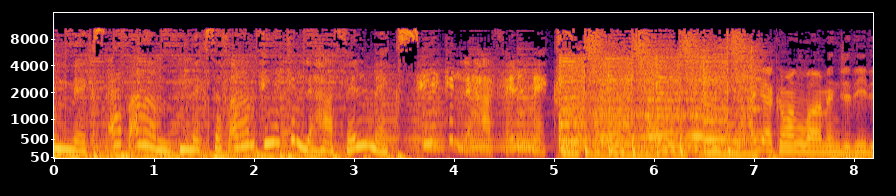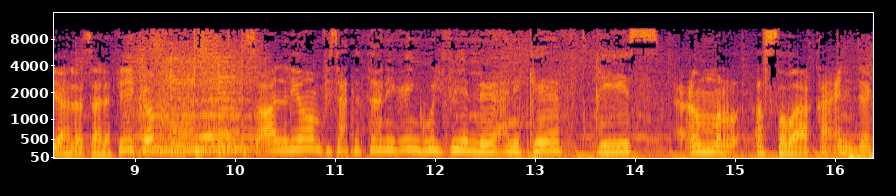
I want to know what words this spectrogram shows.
Mix FM. Mix FM هي كلها في ال mix. هي كلها في ال mix. حياكم الله من جديد يا أهلا وسهلا فيكم. سؤال اليوم في ساعتنا الثانية قاعدين نقول فيه إنه يعني كيف تقيس عمر الصداقة عندك؟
